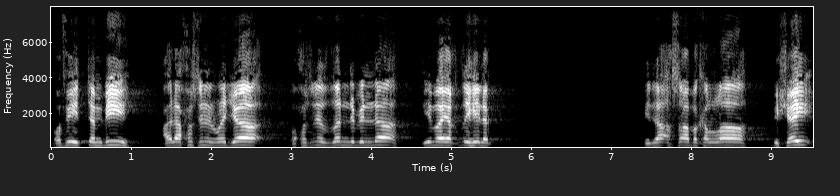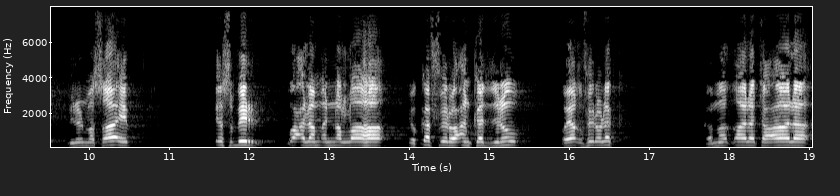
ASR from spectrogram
وفيه التنبيه على حسن الرجاء وحسن الظن بالله فيما يقضيه لك. إذا أصابك الله بشيء من المصائب اصبر واعلم أن الله يكفر عنك الذنوب. ويغفر لك. كما قال تعالى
